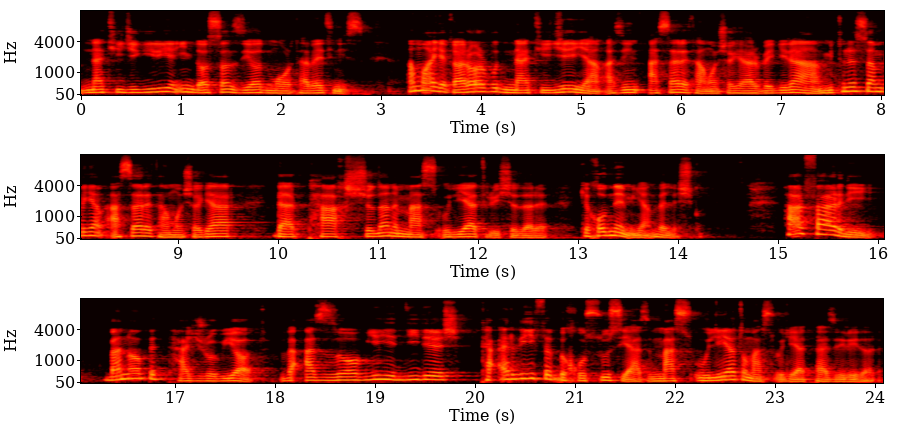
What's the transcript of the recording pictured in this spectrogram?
نتیجه گیری این داستان زیاد مرتبط نیست. اما اگه قرار بود نتیجه هم از این اثر تماشاگر بگیرم می‌تونستم بگم اثر تماشاگر در پخش شدن مسئولیت ریشه داره که خب نمیگم ولش کن. هر فردی بنا به تجربیات و از زاویه دیدش تعریف به خصوصی از مسئولیت و مسئولیت پذیری داره.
